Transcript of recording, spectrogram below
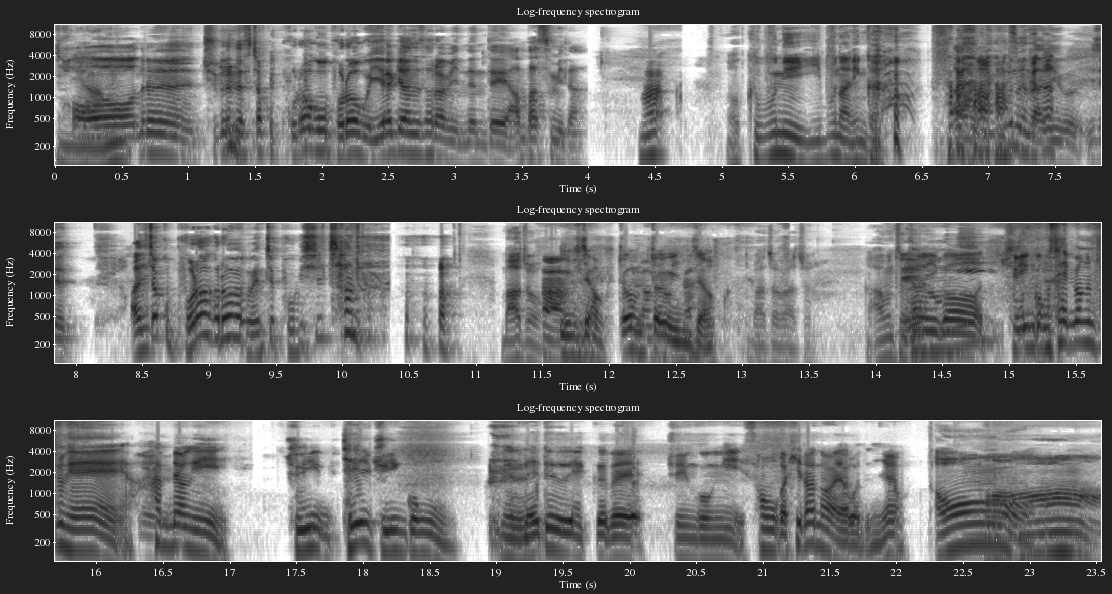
저는 주변에서 자꾸 보라고 보라고 이야기하는 사람이 있는데 안 봤습니다. 어, 그분이 이분 아닌가요? 아, 이분은 아니고 이제 아니 자꾸 보라 그러면 왠지 보기 싫잖아. 맞아, 아, 인정. 좀, 좀 인정. 맞아, 맞아. 아무튼 저 내용이- 이거 주인공 3명 중에 네. 한 명이 주인, 제일 주인공, 그 레드의 급의 주인공이 성우가 히라노아야거든요. 어, 어.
